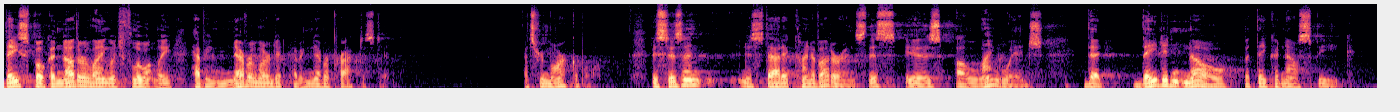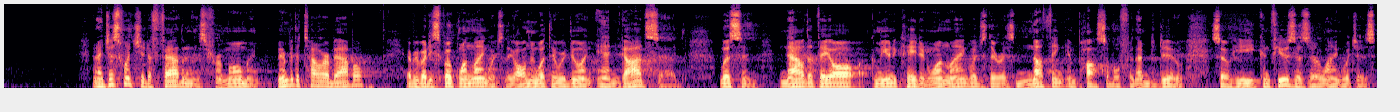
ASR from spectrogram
They spoke another language fluently, having never learned it, having never practiced it. That's remarkable. This isn't an ecstatic kind of utterance. This is a language that they didn't know, but they could now speak. And I just want you to fathom this for a moment. Remember the Tower of Babel? Everybody spoke one language. They all knew what they were doing. And God said, Listen, now that they all communicate in one language, there is nothing impossible for them to do. So he confuses their languages.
